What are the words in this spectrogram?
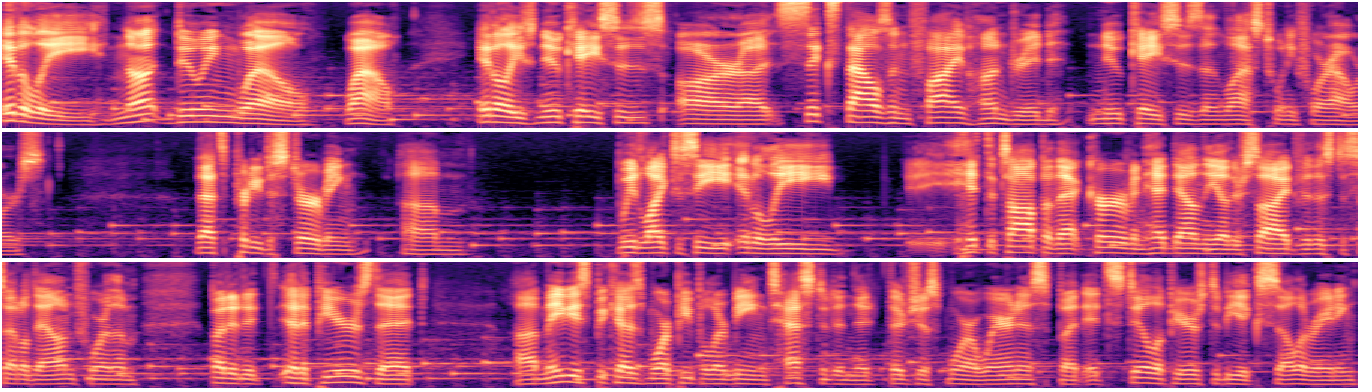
Italy, not doing well. Wow. Italy's new cases are uh, 6,500 new cases in the last 24 hours that's pretty disturbing. Um, we'd like to see Italy hit the top of that curve and head down the other side for this to settle down for them. But it, it appears that uh, maybe it's because more people are being tested and there's just more awareness, but it still appears to be accelerating.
